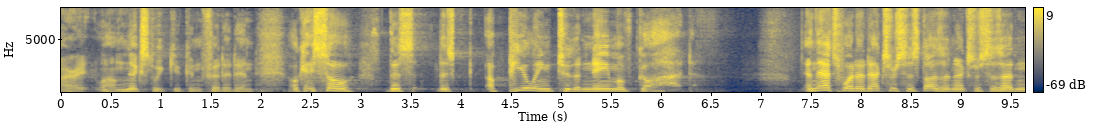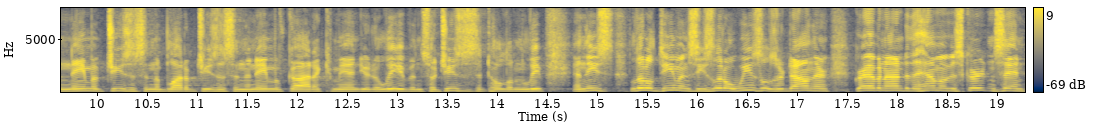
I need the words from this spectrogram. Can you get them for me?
all right. Well, next week you can fit it in. Okay, so this, this appealing to the name of God. And that's what an exorcist does. An exorcist said, In the name of Jesus, in the blood of Jesus, in the name of God, I command you to leave. And so Jesus had told them to leave. And these little demons, these little weasels, are down there grabbing onto the hem of his skirt and saying,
